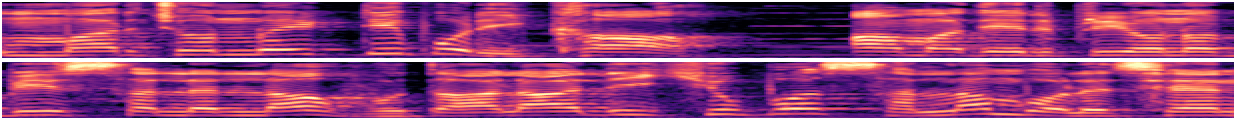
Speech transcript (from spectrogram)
উম্মার জন্য একটি পরীক্ষা। আমাদের প্রিয় নবী সাল্লাহ সাল্লাম বলেছেন,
